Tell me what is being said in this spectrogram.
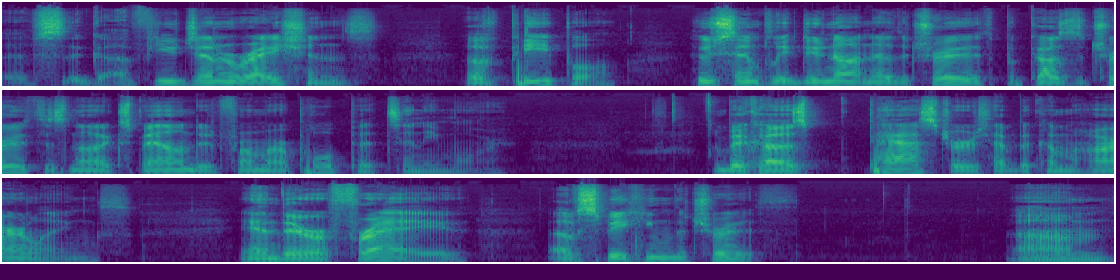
a few generations of people who simply do not know the truth because the truth is not expounded from our pulpits anymore. Because pastors have become hirelings and they're afraid of speaking the truth. Um,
